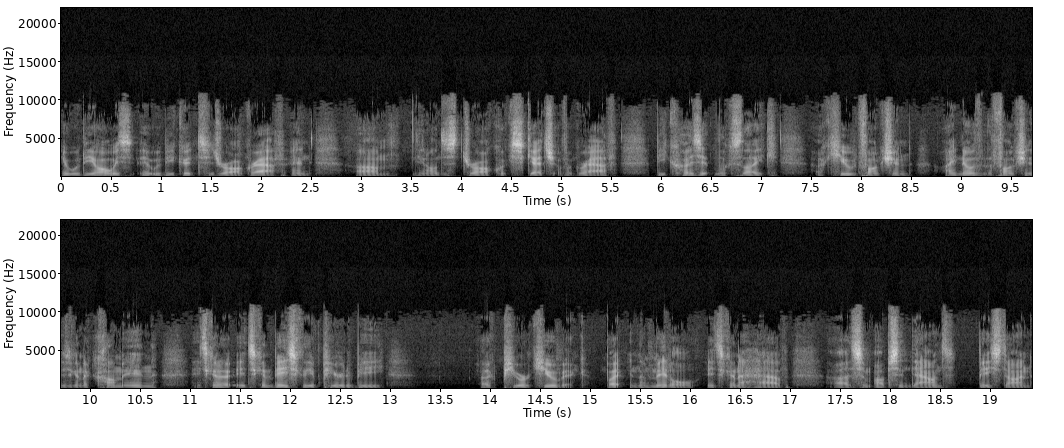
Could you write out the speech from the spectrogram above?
it would be always it would be good to draw a graph. And um, you know, I'll just draw a quick sketch of a graph. Because it looks like a cubed function, I know that the function is going to come in. It's going to it's going to basically appear to be a pure cubic, but in the middle, it's going to have uh, some ups and downs based on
